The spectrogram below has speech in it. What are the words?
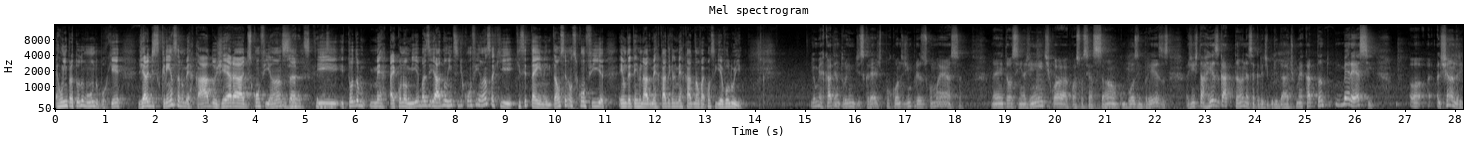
É ruim para todo mundo, porque gera descrença no mercado, gera desconfiança, gera descrença. E, e, toda a economia é baseada no índice de confiança que, que se tem. Né? Então, se não se confia em um determinado mercado, aquele mercado não vai conseguir evoluir. E o mercado entrou em descrédito por conta de empresas como essa. Né? Então, assim, a gente, com a, com a associação, com boas empresas, a gente está resgatando essa credibilidade que o mercado tanto merece. Alexandre,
